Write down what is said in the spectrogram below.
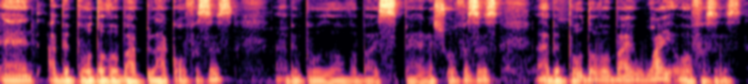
and I've been pulled over by black officers. I've been pulled over by Spanish officers. I've been pulled over by white officers,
